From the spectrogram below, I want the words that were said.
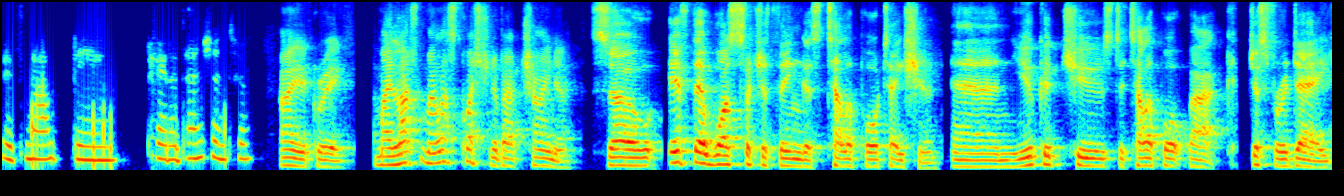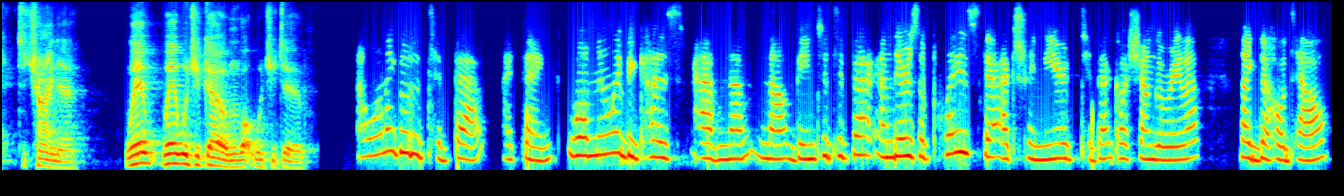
it's not being paid attention to. I agree. My last my last question about China. So, if there was such a thing as teleportation and you could choose to teleport back just for a day to China, where where would you go and what would you do? I want to go to Tibet, I think. Well, mainly because I have not, not been to Tibet. And there's a place that actually near Tibet called Shangri-La, like the hotel.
